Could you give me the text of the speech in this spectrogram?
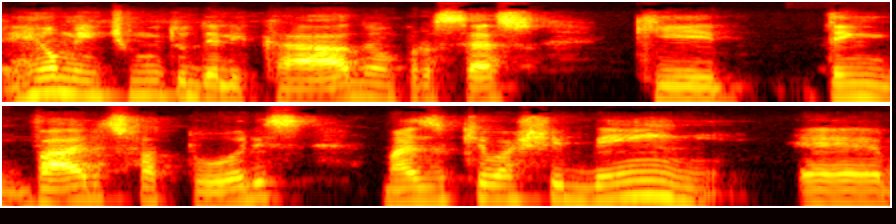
realmente muito delicado, é um processo que tem vários fatores, mas o que eu achei bem é,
